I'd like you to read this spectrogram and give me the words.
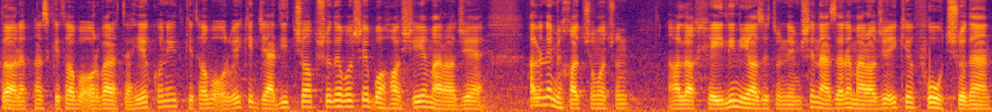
داره. پس کتاب عربه رو تهیه کنید. کتاب عربه که جدید چاپ شده باشه با حاشیه مراجع. حالا نمی‌خواد شما چون حالا خیلی نیازتون نمیشه نظر مراجعی که فوت شدن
